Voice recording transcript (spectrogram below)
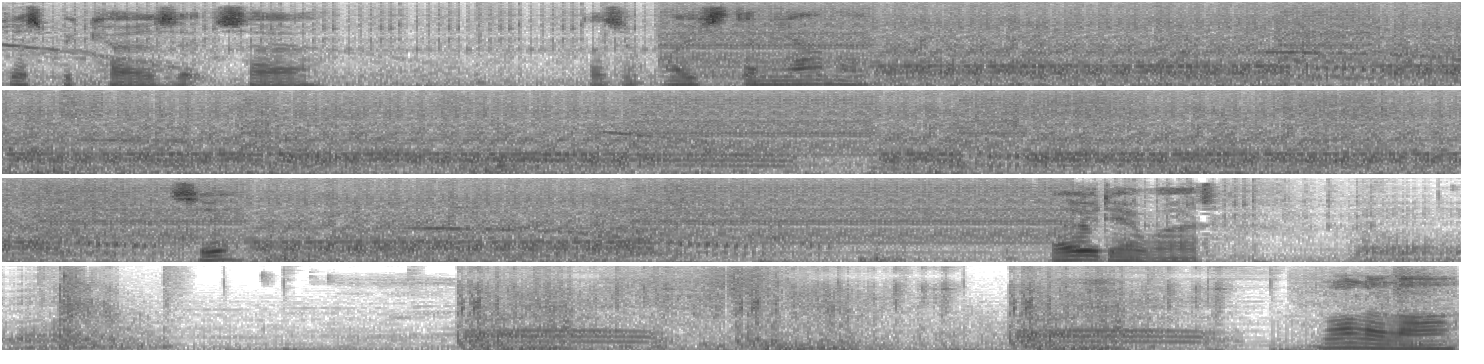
just because it's uh, doesn't waste any ammo. See? Oh dear word. La la la.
